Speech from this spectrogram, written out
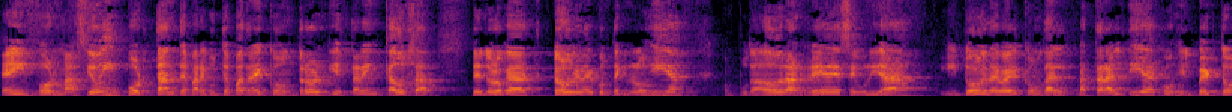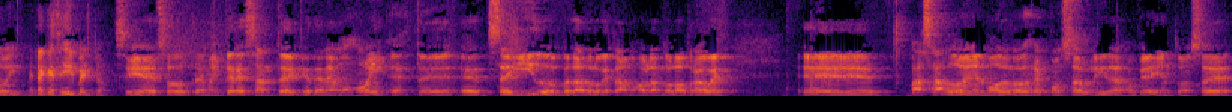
e información importante para que usted pueda tener control y estar en causa de todo lo que, todo lo que tiene que ver con tecnología, computadoras, redes, seguridad, y todo lo que tenga que ver como tal va a estar al día con Gilberto hoy. ¿Verdad que sí, Gilberto? Sí, eso, tema interesante que tenemos hoy, este, es seguido, ¿verdad? De lo que estábamos hablando la otra vez, eh, basado en el modelo de responsabilidad, ¿ok? Entonces,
